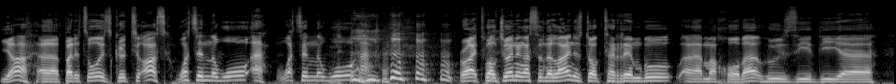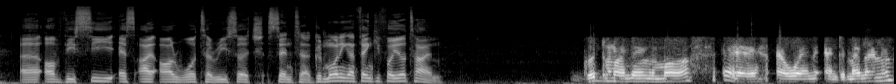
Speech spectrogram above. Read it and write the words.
Yeah, uh, but it's always good to ask, what's in the water? What's in the water? right, well, joining us on the line is Dr. Rembu uh, Magoba, who's the, the uh, uh, of the CSIR Water Research Center. Good morning and thank you for your time. Good morning, Mo, uh, Owen, and Melanie.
